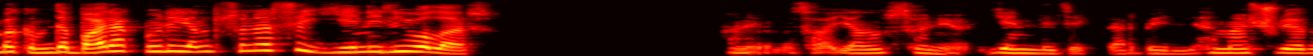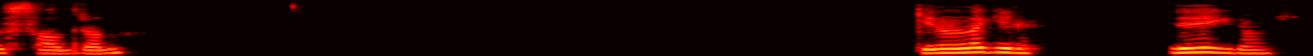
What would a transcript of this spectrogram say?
Bakın bir de bayrak böyle yanıp sönerse yeniliyorlar. Hani mesela yanıp sönüyor. Yenilecekler belli. Hemen şuraya da saldıralım. Gelin gelin. Nereye gidiyorsunuz?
